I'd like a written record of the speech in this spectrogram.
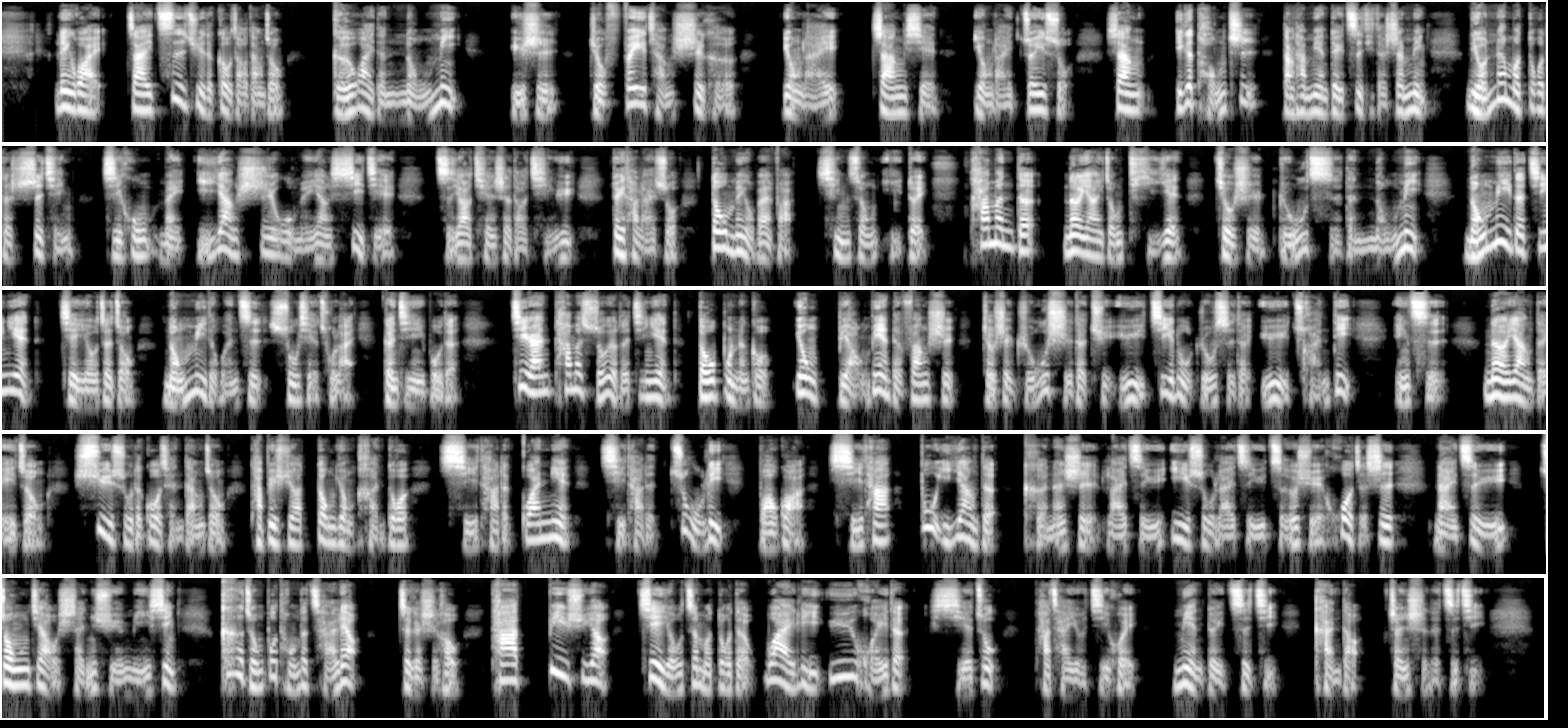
另外在字句的构造当中格外的浓密，于是就非常适合用来彰显、用来追索。像一个同志，当他面对自己的生命，有那么多的事情，几乎每一样事物、每一样细节，只要牵涉到情欲，对他来说都没有办法轻松以对。他们的那样一种体验就是如此的浓密，浓密的经验借由这种浓密的文字书写出来。更进一步的，既然他们所有的经验都不能够用表面的方式，就是如实的去予以记录，如实的予以传递，因此那样的一种叙述的过程当中，他必须要动用很多其他的观念、其他的助力，包括。其他不一样的，可能是来自于艺术，来自于哲学，或者是乃至于宗教、神学、迷信，各种不同的材料。这个时候，他必须要借由这么多的外力迂回的协助，他才有机会面对自己，看到真实的自己。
